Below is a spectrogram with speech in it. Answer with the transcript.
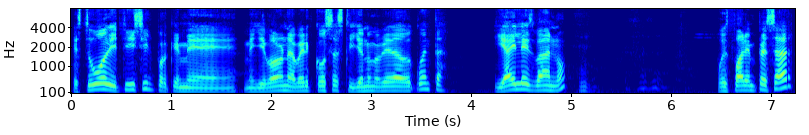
Estuvo difícil porque me, me llevaron a ver cosas que yo no me había dado cuenta. Y ahí les va, ¿no? Pues para empezar,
